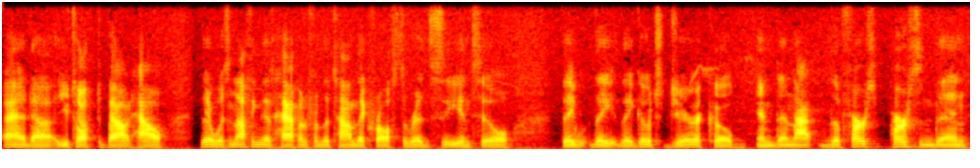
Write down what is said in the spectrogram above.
And uh, you talked about how there was nothing that happened from the time they crossed the Red Sea until they they, they go to Jericho, and then that the first person then.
